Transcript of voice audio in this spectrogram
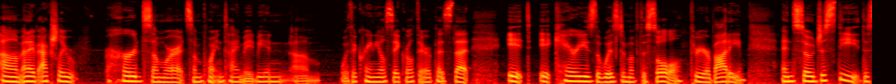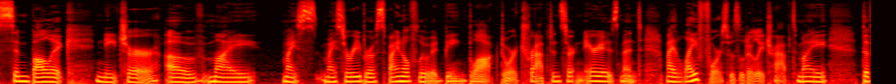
Um, and I've actually heard somewhere at some point in time, maybe in um, with a cranial sacral therapist that it it carries the wisdom of the soul through your body. And so just the the symbolic nature of my my my cerebrospinal fluid being blocked or trapped in certain areas meant my life force was literally trapped. My the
